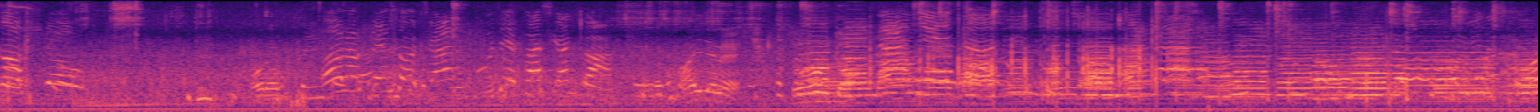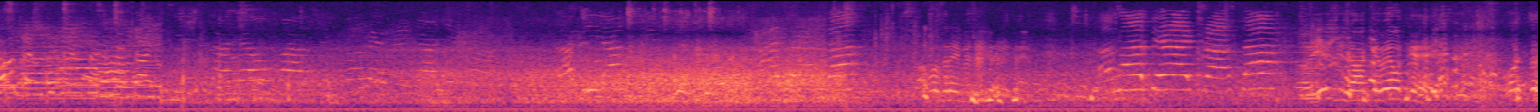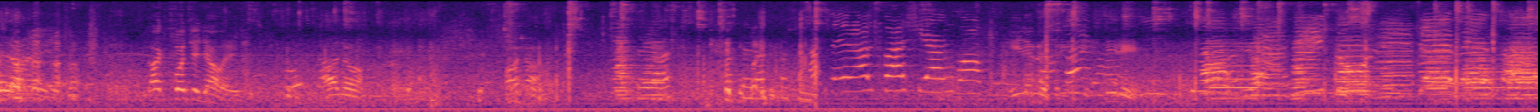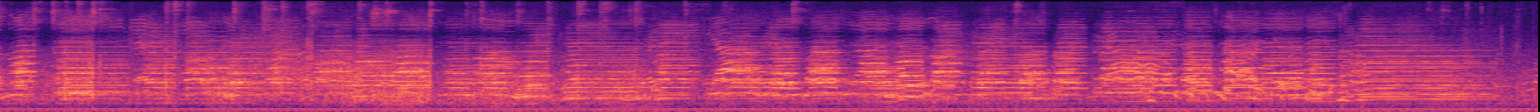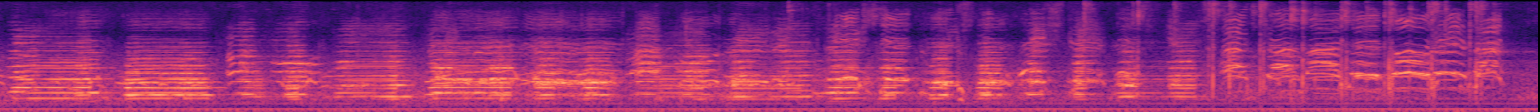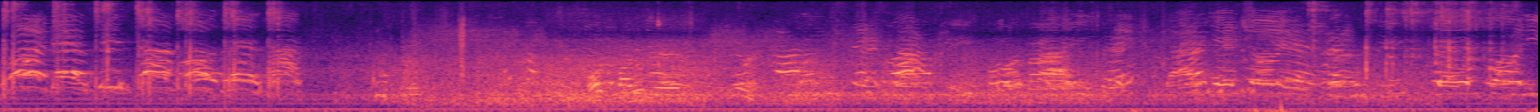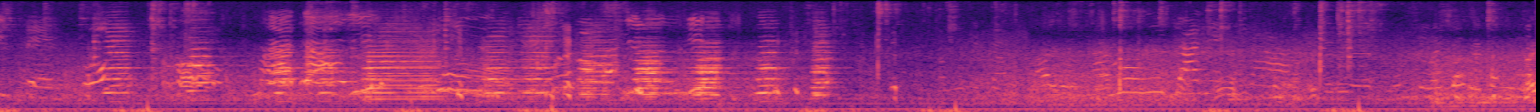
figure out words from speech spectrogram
kością. Oraz ten to czas będzie pacjenta. Fajnie. Tu to nam nie da. Aké veľké. Poďte ďalej. Tak poďte ďalej. Áno. Paša. A teraz pašianko. Ideme 3, 4.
